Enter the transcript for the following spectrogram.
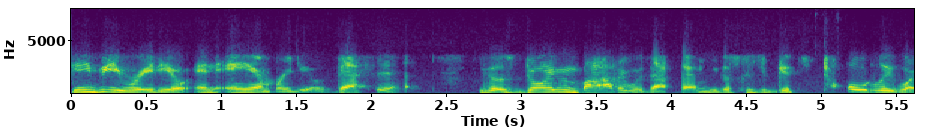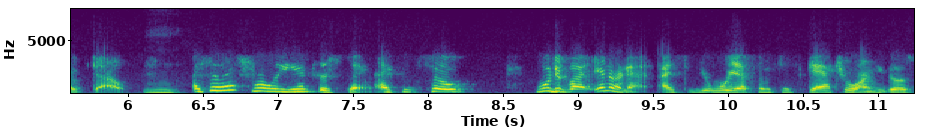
CB radio, and AM radio. That's it. He goes, don't even bother with FM. He goes, because it gets totally wiped out. Mm. I said, that's really interesting. I said, so what about internet? I said, you're way up in Saskatchewan. He goes,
